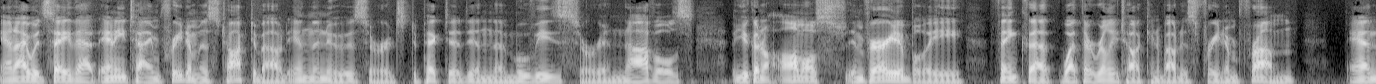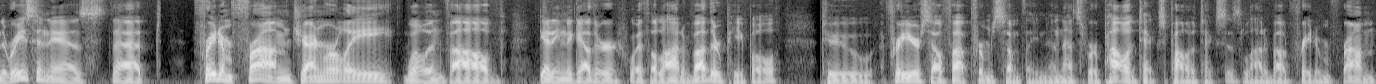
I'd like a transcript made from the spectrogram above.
And I would say that anytime freedom is talked about in the news or it's depicted in the movies or in novels, you can almost invariably think that what they're really talking about is freedom from. And the reason is that freedom from generally will involve getting together with a lot of other people to free yourself up from something. And that's where politics, politics is a lot about freedom from.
